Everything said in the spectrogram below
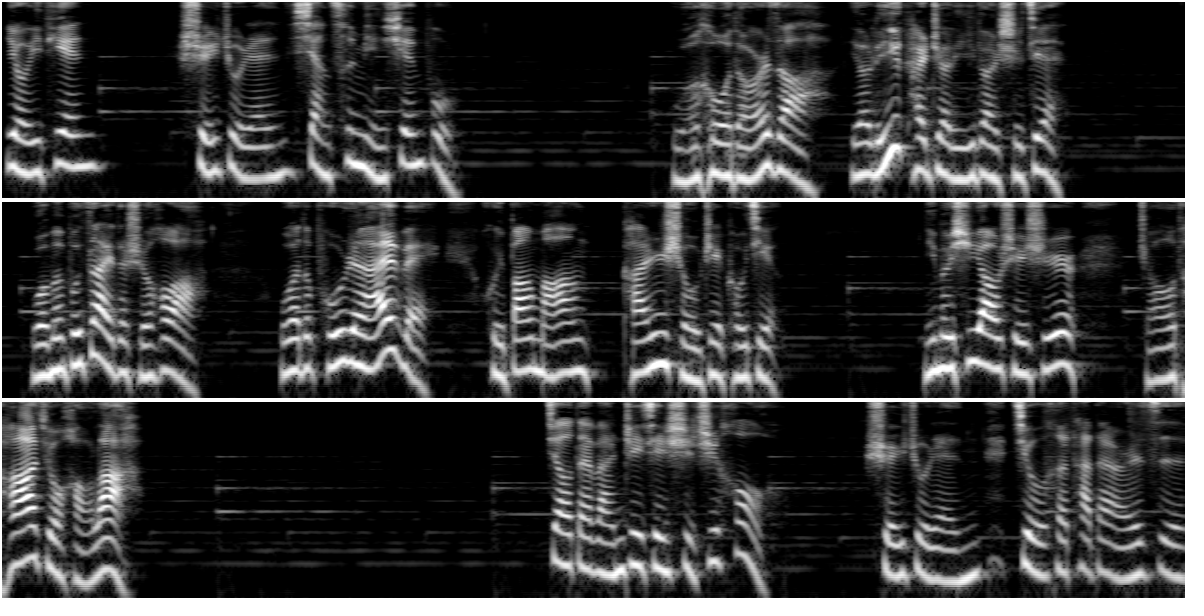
有一天，水主人向村民宣布：“我和我的儿子。”要离开这里一段时间。我们不在的时候啊，我的仆人艾维会帮忙看守这口井。你们需要水时，找他就好了。交代完这件事之后，水主人就和他的儿子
